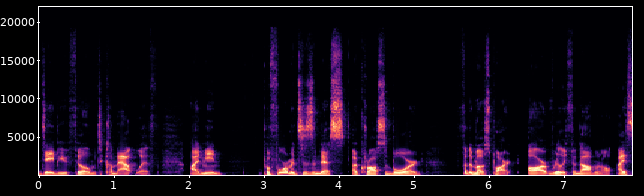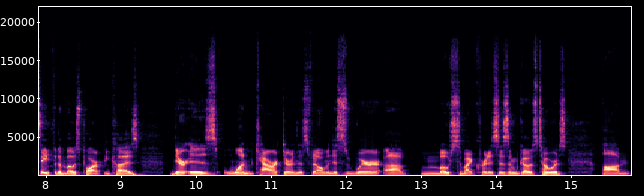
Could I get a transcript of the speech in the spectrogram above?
debut film to come out with. I mean, performances in this across the board for the most part, are really phenomenal. I say for the most part because there is one character in this film, and this is where uh, most of my criticism goes towards, um,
